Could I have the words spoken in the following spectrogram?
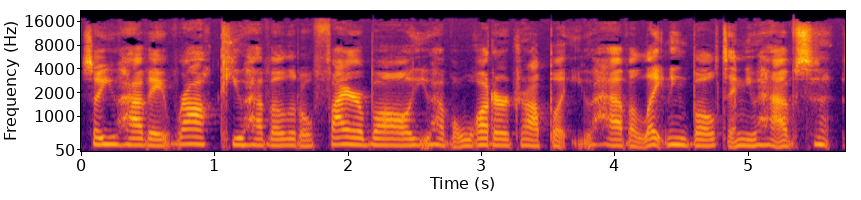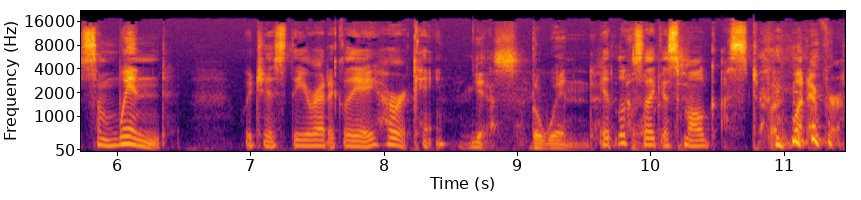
So you have a rock, you have a little fireball, you have a water droplet, you have a lightning bolt, and you have s- some wind, which is theoretically a hurricane. Yes, the wind. It looks like a small gust, but whatever.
